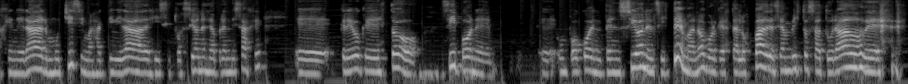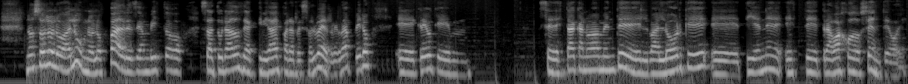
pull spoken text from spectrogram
generar muchísimas actividades y situaciones de aprendizaje, eh, creo que esto sí pone eh, un poco en tensión el sistema, ¿no? Porque hasta los padres se han visto saturados de, no solo los alumnos, los padres se han visto saturados de actividades para resolver, ¿verdad? Pero eh, creo que mm, se destaca nuevamente el valor que tiene este trabajo docente hoy.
